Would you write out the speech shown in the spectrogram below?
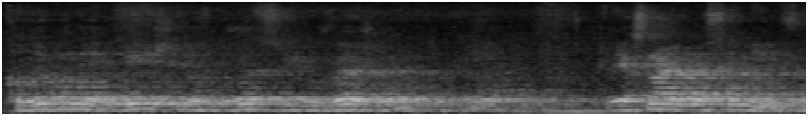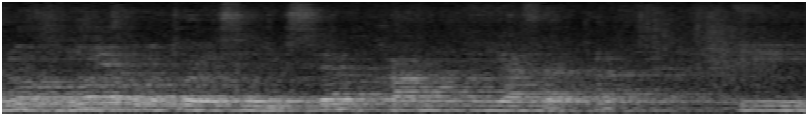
Коли вони збудувати свою вежу, ну, як знаємо самі, в Ноя було троє синів Сем, Хам і Яфет. І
